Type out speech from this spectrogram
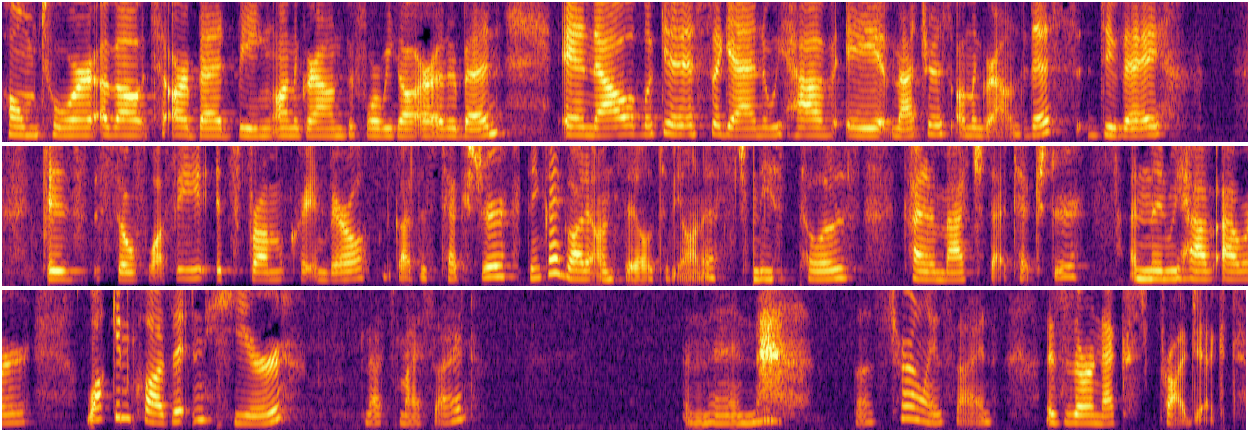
home tour about our bed being on the ground before we got our other bed. And now look at us again, we have a mattress on the ground. This duvet is so fluffy. It's from Crate and Barrel. We got this texture. I think I got it on sale to be honest. These pillows kind of match that texture. And then we have our walk-in closet in here. That's my side. And then that's Charlie's side. This is our next project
